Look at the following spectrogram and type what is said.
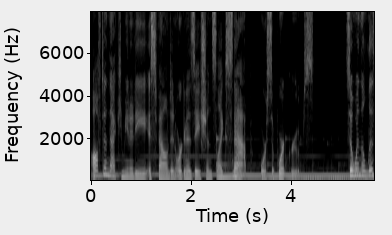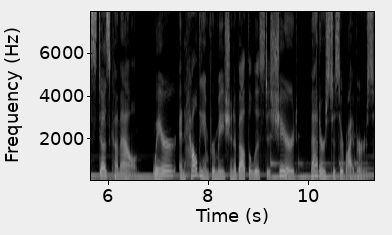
Often that community is found in organizations like SNAP or support groups. So when the list does come out, where and how the information about the list is shared matters to survivors.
